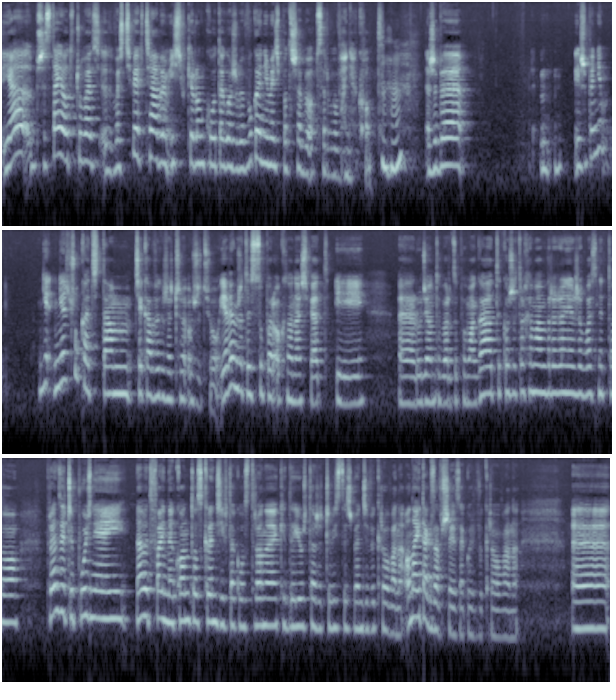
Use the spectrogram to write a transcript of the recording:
Ja przestaję odczuwać, właściwie chciałabym iść w kierunku tego, żeby w ogóle nie mieć potrzeby obserwowania kont. Mhm. Żeby, żeby nie, nie, nie szukać tam ciekawych rzeczy o życiu. Ja wiem, że to jest super okno na świat i e, ludziom to bardzo pomaga, tylko że trochę mam wrażenie, że właśnie to prędzej czy później nawet fajne konto skręci w taką stronę, kiedy już ta rzeczywistość będzie wykreowana. Ona i tak zawsze jest jakoś wykreowana. E,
